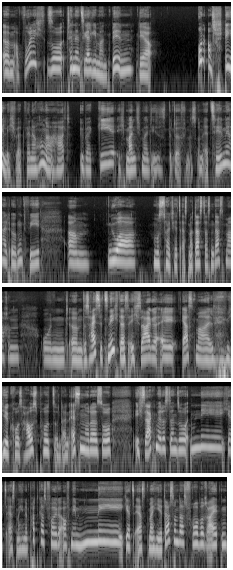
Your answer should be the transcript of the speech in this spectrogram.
Ähm, obwohl ich so tendenziell jemand bin, der unausstehlich wird, wenn er Hunger hat, übergehe ich manchmal dieses Bedürfnis und erzähle mir halt irgendwie, ähm, ja, musst halt jetzt erstmal das, das und das machen und ähm, das heißt jetzt nicht, dass ich sage, ey, erstmal hier groß Hausputz und dann Essen oder so. Ich sage mir das dann so, nee, jetzt erstmal hier eine Podcast-Folge aufnehmen, nee, jetzt erstmal hier das und das vorbereiten.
